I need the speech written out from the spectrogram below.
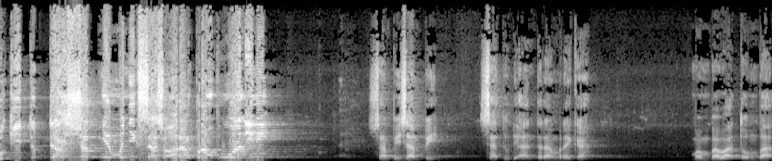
Begitu dahsyatnya menyiksa seorang perempuan ini. Sampai-sampai satu di antara mereka membawa tombak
